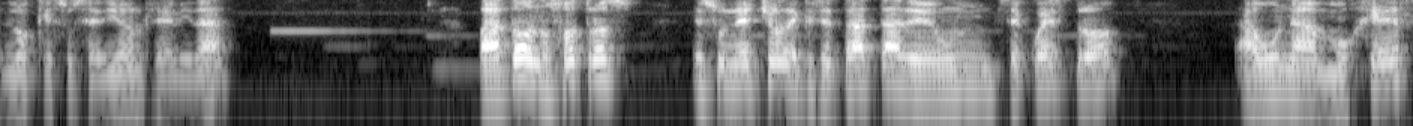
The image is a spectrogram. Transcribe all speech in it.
lo que sucedió en realidad. Para todos nosotros es un hecho de que se trata de un secuestro a una mujer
